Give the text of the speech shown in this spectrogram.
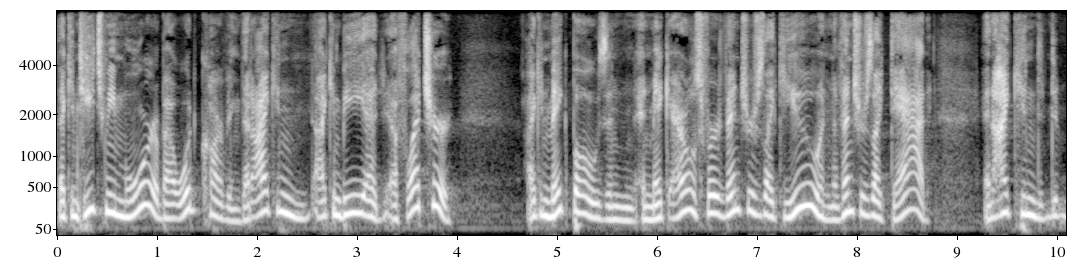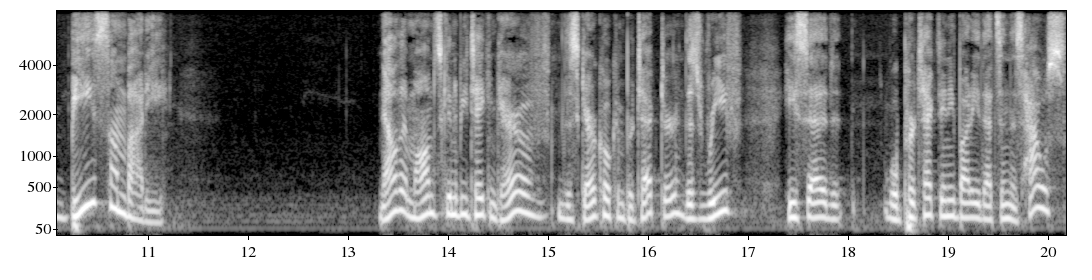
that can teach me more about wood carving. That I can I can be a, a Fletcher. I can make bows and, and make arrows for adventures like you and adventures like Dad. And I can d- be somebody. Now that mom's going to be taken care of, the scarecrow can protect her. This reef, he said, will protect anybody that's in this house.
